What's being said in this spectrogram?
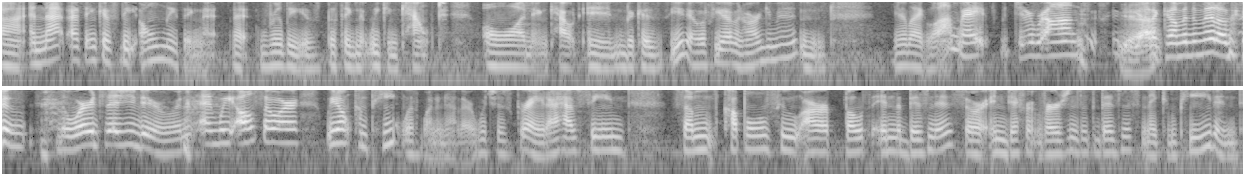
Uh, and that, I think, is the only thing that, that really is the thing that we can count on and count in. Because, you know, if you have an argument and you're like, well, I'm right, but you're wrong, you Yeah. got to come in the middle because the word says you do. And, and we also are, we don't compete with one another, which is great. I have seen some couples who are both in the business or in different versions of the business and they compete and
